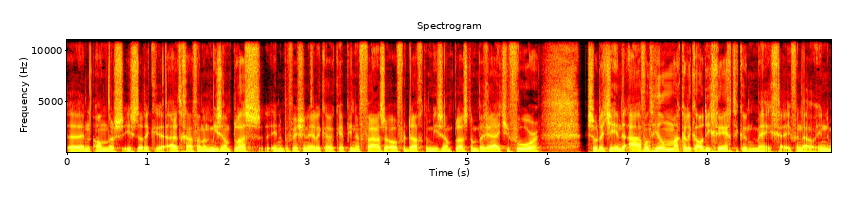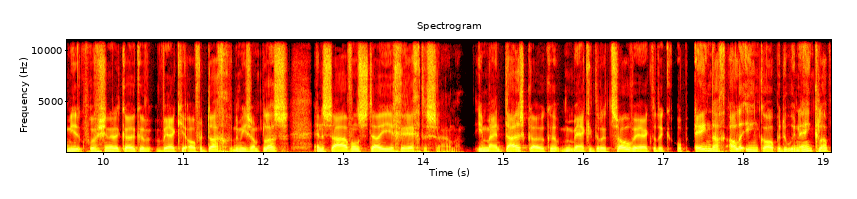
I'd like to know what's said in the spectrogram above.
Uh, en anders is dat ik uitga van een mise en place. In een professionele keuken heb je een fase over overdag, de mise en place, dan bereid je voor. Zodat je in de avond heel makkelijk al die gerechten kunt meegeven. Nou, in de professionele keuken werk je overdag de mise en place. En s'avonds stel je je gerechten samen. In mijn thuiskeuken merk ik dat het zo werkt dat ik op één dag alle inkopen doe in één klap.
